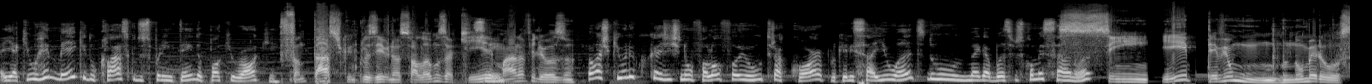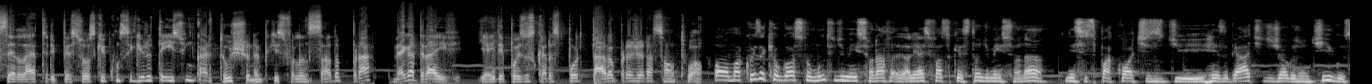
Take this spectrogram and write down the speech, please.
E aqui o remake do clássico do Super Nintendo, Pock Rock. Fantástico, inclusive, nós falamos aqui, Sim. é maravilhoso. Eu acho que o único que a gente não falou foi o Ultra Core, porque ele saiu antes do Mega Busters começar, não é? Sim, e teve um número seleto de pessoas que conseguiram ter isso em cartucho, né? Porque isso foi lançado para Mega Drive. E aí depois os caras portaram para a geração atual. Ó, oh, uma coisa que eu gosto muito de mencionar, aliás, faço questão de mencionar nesses pacotes de resgate de jogos antigos,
